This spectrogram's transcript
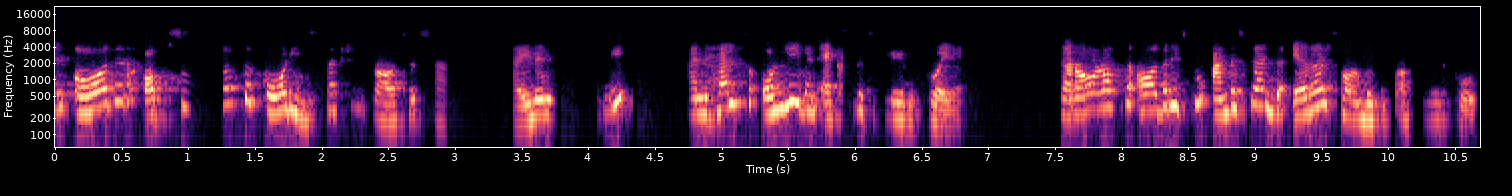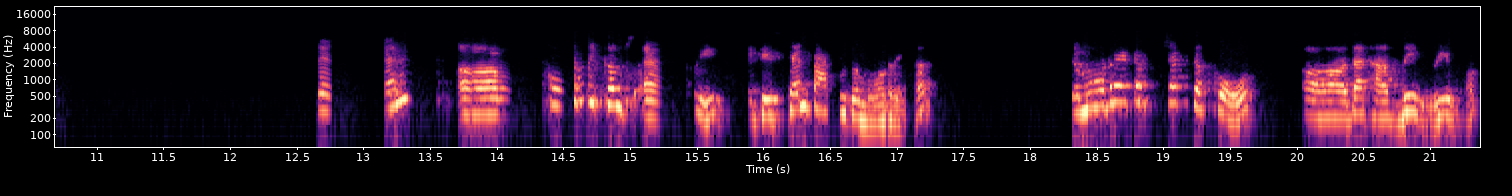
An author observes the code inspection process silently and helps only when explicitly required. The role of the author is to understand the errors found in the software code. Then, uh, code becomes free. It is sent back to the moderator. The moderator checks the code uh, that has been reworked,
